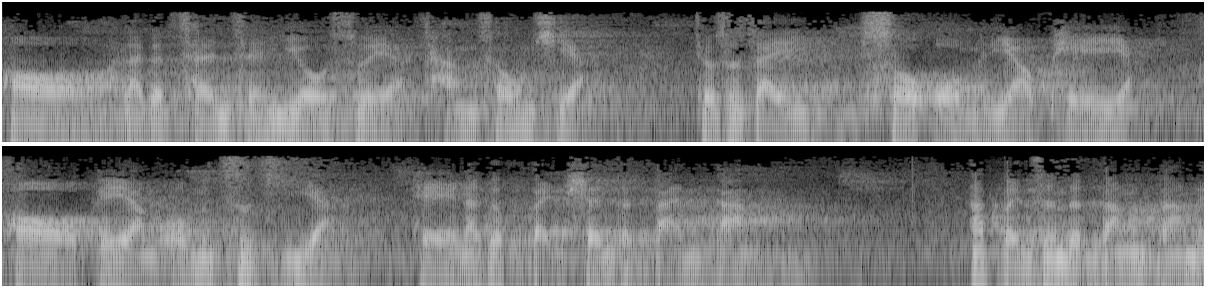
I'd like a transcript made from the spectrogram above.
哦，那个层层幽邃啊，长松下，就是在说我们要培养哦，培养我们自己呀，哎，那个本身的担当。那本身的担当呢，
